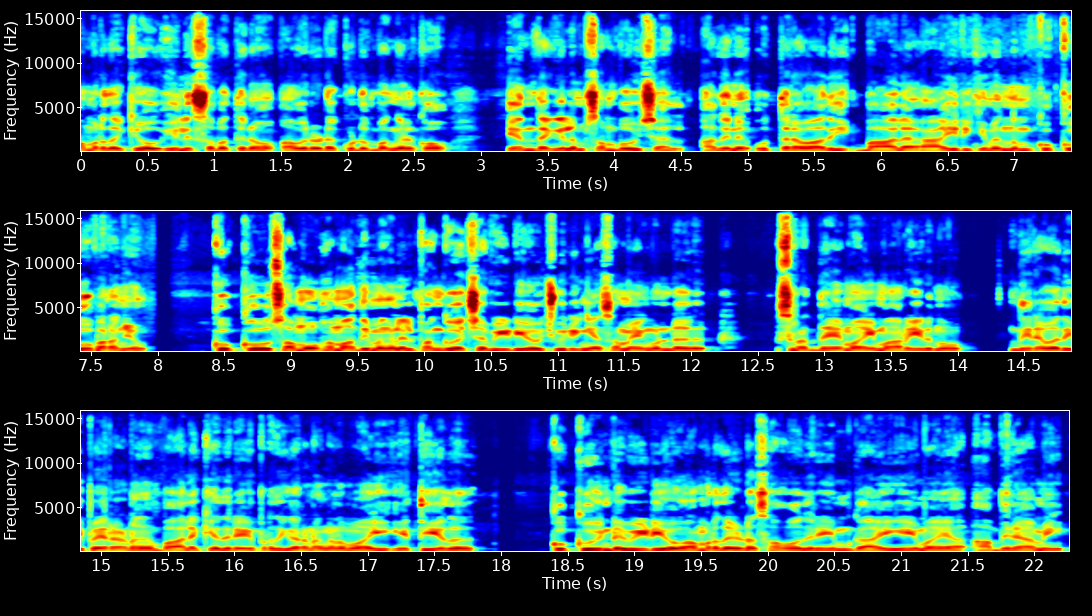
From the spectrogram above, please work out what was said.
അമൃതയ്ക്കോ എലിസബത്തിനോ അവരുടെ കുടുംബങ്ങൾക്കോ എന്തെങ്കിലും സംഭവിച്ചാൽ അതിന് ഉത്തരവാദി ബാല ആയിരിക്കുമെന്നും കുക്കു പറഞ്ഞു. കുക്കു സമൂഹ മാധ്യമങ്ങളിൽ പങ്കുവച്ച വീഡിയോ ചുരുങ്ങിയ സമയം കൊണ്ട് ശ്രദ്ധേയമായി മാറിയിരുന്നു. നിരവധി പേരാണ് ബാലയ്ക്കെതിരെ പ്രതികരണങ്ങളുമായി എത്തിയത്. കുക്കുവിന്റെ വീഡിയോ അമൃതയുടെ സഹോദരിയും ഗായികയുമായ അഭിരാമി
